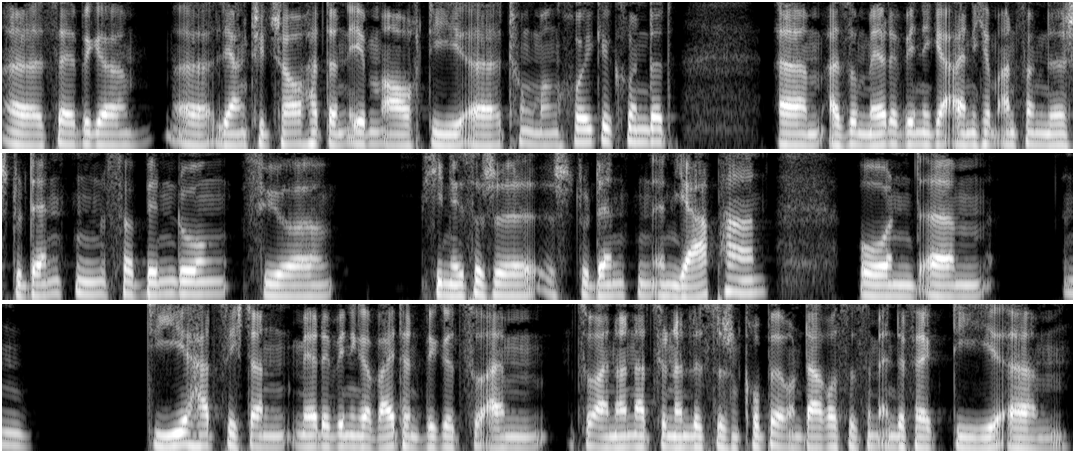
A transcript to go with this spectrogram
äh, selbiger äh, Liang Qichao hat dann eben auch die äh, Tungmong Hui gegründet. Ähm, also mehr oder weniger eigentlich am Anfang eine Studentenverbindung für chinesische Studenten in Japan. Und ähm, die hat sich dann mehr oder weniger weiterentwickelt zu einem, zu einer nationalistischen Gruppe und daraus ist im Endeffekt die ähm,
